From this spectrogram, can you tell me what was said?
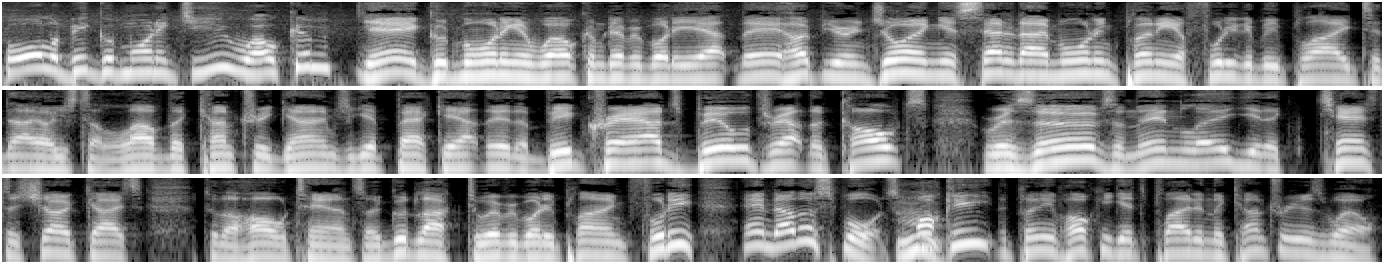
Paul, a big good morning to you. Welcome. Yeah, good morning and welcome to everybody out there. Hope you're enjoying your Saturday morning. Plenty of footy to be played today. I used to love the country games. You get back out there, the big crowds build throughout the Colts, reserves, and then league. You get a chance to showcase to the whole town. So good luck to everybody playing footy and other sports. Mm. Hockey, plenty of hockey gets played in the country as well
